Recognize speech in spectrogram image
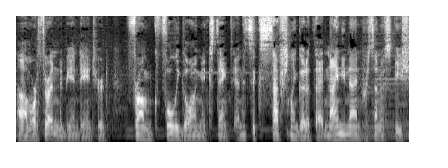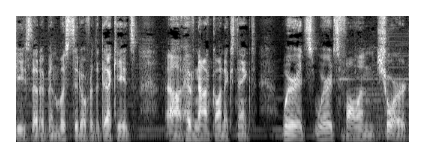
um, or threatened to be endangered from fully going extinct. And it's exceptionally good at that. 99% of species that have been listed over the decades uh, have not gone extinct. Where it's where it's fallen short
